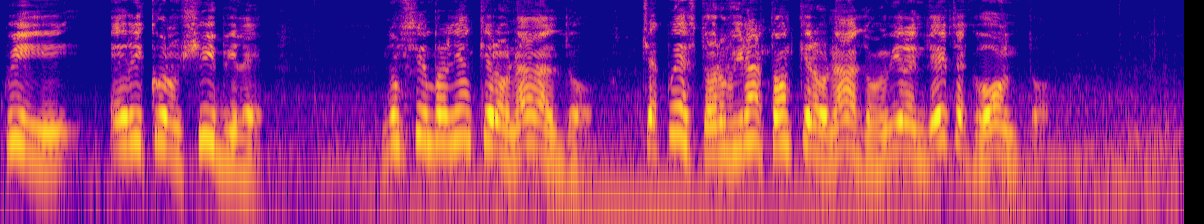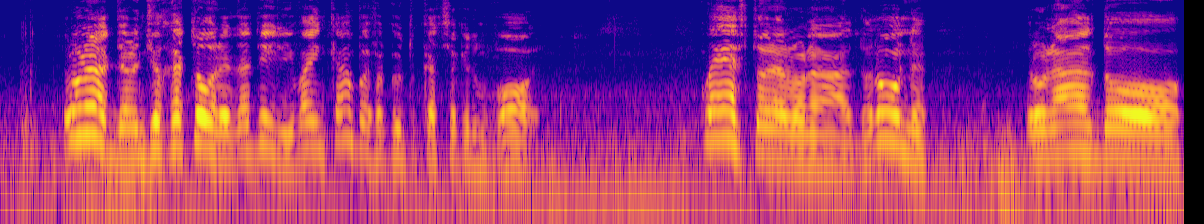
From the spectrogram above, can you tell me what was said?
Qui è riconoscibile. Non sembra neanche Ronaldo. Cioè questo ha rovinato anche Ronaldo, ma vi rendete conto? Ronaldo era un giocatore da dirgli vai in campo e fai quel cazzo che tu vuoi. Questo era Ronaldo, non Ronaldo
